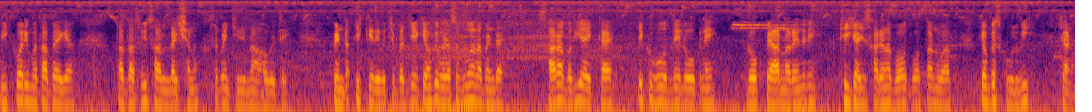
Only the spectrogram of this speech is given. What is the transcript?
ਵੀ ਇੱਕ ਵਾਰੀ ਮਤਾ ਪੈ ਗਿਆ, ਤਾਂ 10-20 ਸਾਲ ਇਲੈਕਸ਼ਨ ਸਰਪੰਚੀ ਦੀ ਨਾ ਹੋਵੇ ਤੇ ਪਿੰਡ ਇੱਕੇ ਦੇ ਵਿੱਚ ਵੱਜੇ, ਕਿਉਂਕਿ ਮੇਰਾ ਸਿੱਧੂਆਂ ਦਾ ਪਿੰਡ ਹੈ। ਸਾਰਾ ਵਧੀਆ ਇੱਕ ਹੈ, ਇੱਕ ਗੋਦ ਦੇ ਲੋਕ ਨੇ, ਲੋਕ ਪਿਆਰ ਨਾਲ ਰਹਿੰਦੇ ਨੇ। ਠੀਕ ਹੈ ਜੀ, ਸਾਰਿਆਂ ਦਾ ਬਹੁਤ ਬਹੁਤ ਧੰਨਵਾਦ, ਕਿਉਂਕਿ ਸਕੂਲ ਵੀ ਜਾਣਾ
